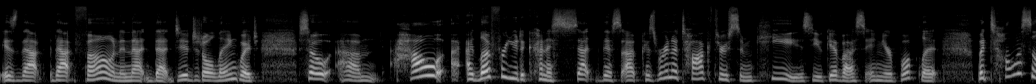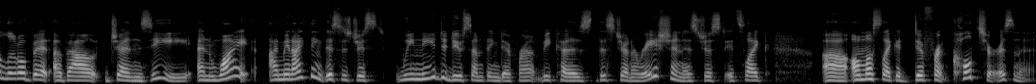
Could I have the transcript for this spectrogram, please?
is that, that phone and that, that digital language. So, um, um, how I'd love for you to kind of set this up because we're going to talk through some keys you give us in your booklet. But tell us a little bit about Gen Z and why. I mean, I think this is just we need to do something different because this generation is just it's like uh, almost like a different culture, isn't it?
